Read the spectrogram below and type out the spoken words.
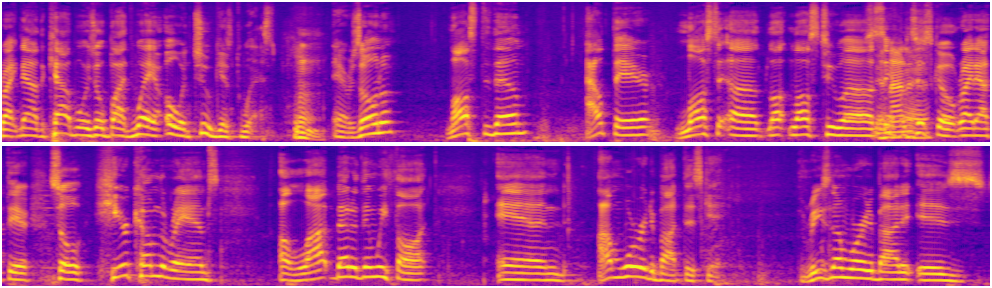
right now. The Cowboys, oh by the way, are zero and two against the West. Arizona lost to them. out there, lost uh, lost to uh, San Nine and a half. Francisco right out there. So here come the Rams, a lot better than we thought, and I'm worried about this game. The reason I'm worried about it is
